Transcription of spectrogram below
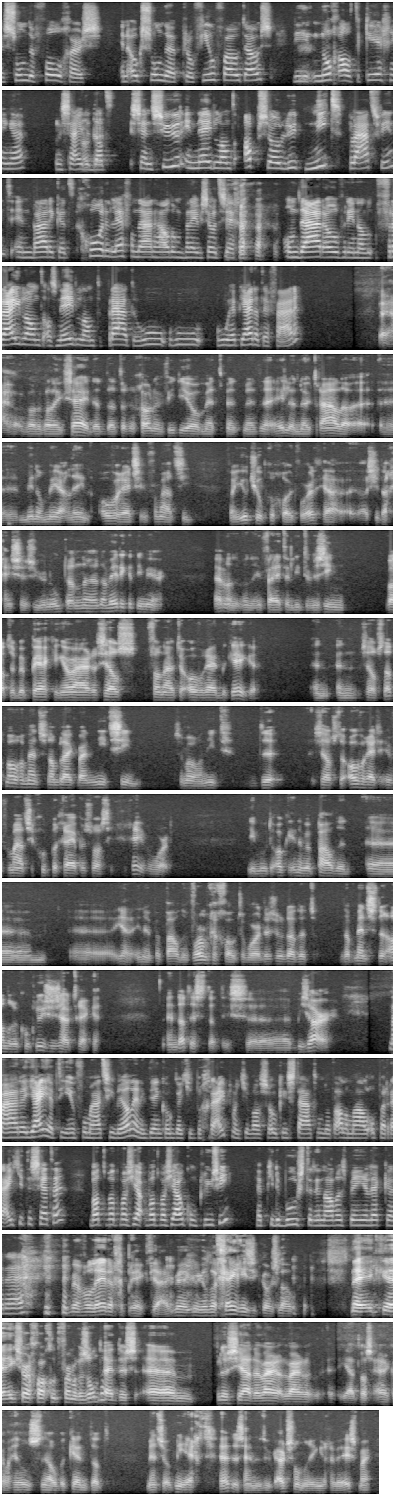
zonder volgers en ook zonder profielfoto's die nogal tekeer gingen en zeiden dat censuur in Nederland absoluut niet plaatsvindt. En waar ik het gore lef vandaan haalde, om het maar even zo te zeggen, om daarover in een vrij land als Nederland te praten. Hoe, hoe, hoe heb jij dat ervaren? Nou ja, wat, wat ik zei, dat, dat er gewoon een video met, met, met een hele neutrale, uh, min of meer alleen overheidsinformatie van YouTube gegooid wordt. Ja, als je dat geen censuur noemt, dan, uh, dan weet ik het niet meer. Want, in feite lieten we zien wat de beperkingen waren, zelfs vanuit de overheid bekeken. En, en zelfs dat mogen mensen dan blijkbaar niet zien. Ze mogen niet de, zelfs de overheidsinformatie goed begrijpen zoals die gegeven wordt. Die moet ook in een bepaalde, uh, uh, ja, in een bepaalde vorm gegoten worden, zodat het, dat mensen er andere conclusies uit trekken. En dat is, dat is uh, bizar. Maar uh, jij hebt die informatie wel en ik denk ook dat je het begrijpt, want je was ook in staat om dat allemaal op een rijtje te zetten. Wat, wat, was, wat was jouw conclusie? Heb je de booster en alles? Ben je lekker. Uh... Ik ben volledig geprikt, ja. Ik, ben, wil er geen risico's lopen. Nee, ik, uh, ik zorg gewoon goed voor mijn gezondheid. Dus, um, plus, ja, er waren, er waren, ja, het was eigenlijk al heel snel bekend dat mensen ook niet echt. Hè, er zijn natuurlijk uitzonderingen geweest, maar.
